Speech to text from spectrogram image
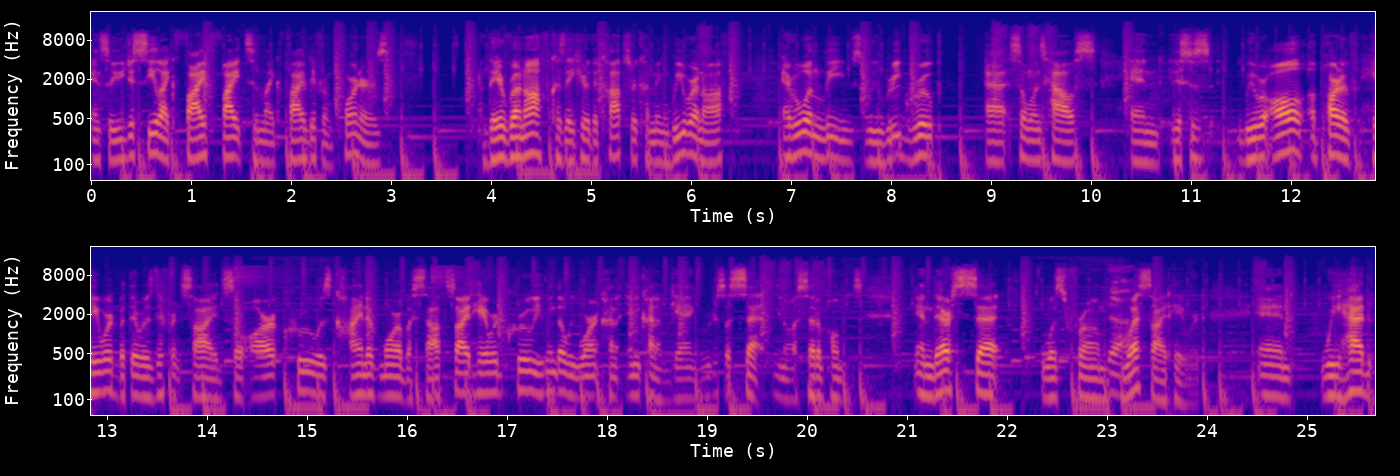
And so you just see like five fights in like five different corners. They run off because they hear the cops are coming. We run off everyone leaves we regroup at someone's house and this is we were all a part of hayward but there was different sides. So our crew was kind of more of a south side hayward crew even though we weren't kind of any kind of gang. We were just a set you know a set of homies. And their set was from Yeah. west side hayward. And we had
